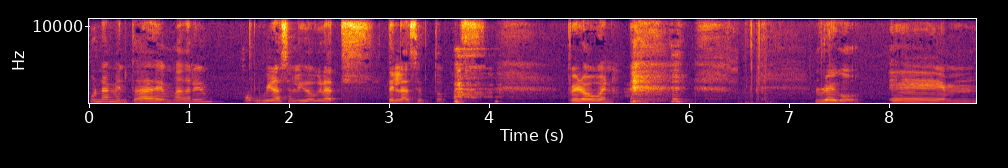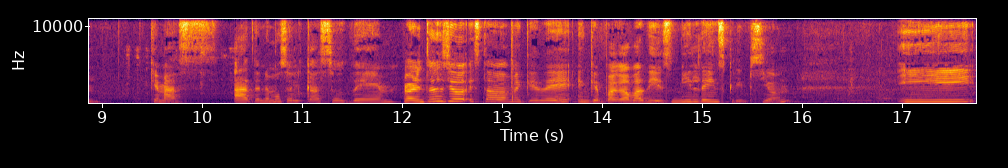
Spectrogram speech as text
una mentada de madre hubiera salido gratis. Te la acepto. Pero bueno. Luego, eh, ¿qué más? Ah, tenemos el caso de... Bueno, entonces yo estaba, me quedé en que pagaba 10 mil de inscripción y...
